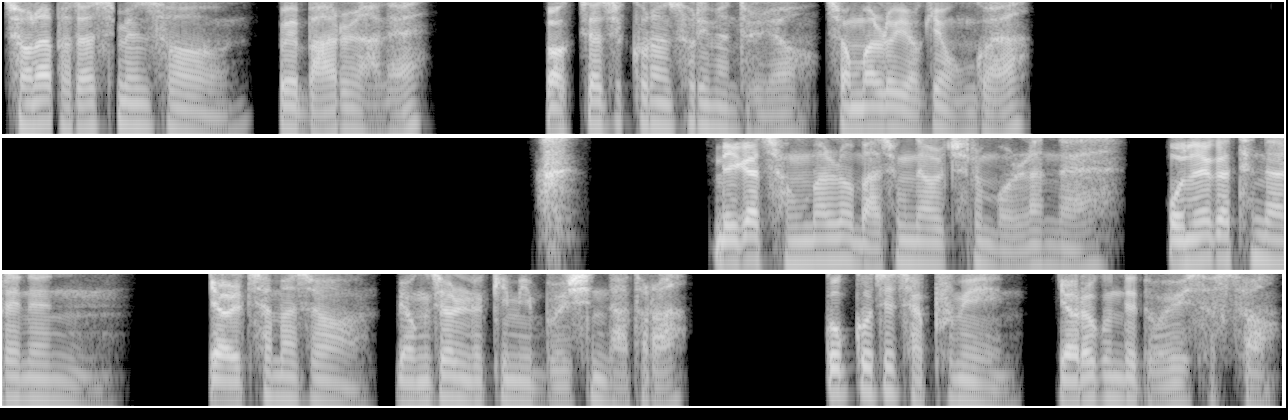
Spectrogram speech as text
전화 받았으면서 왜 말을 안 해? 왁자지껄한 소리만 들려. 정말로 여기 온 거야? 네가 정말로 마중 나올 줄은 몰랐네. 오늘 같은 날에는 열차마저 명절 느낌이 물씬 나더라. 꽃꽂이 작품이 여러 군데 놓여 있었어.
